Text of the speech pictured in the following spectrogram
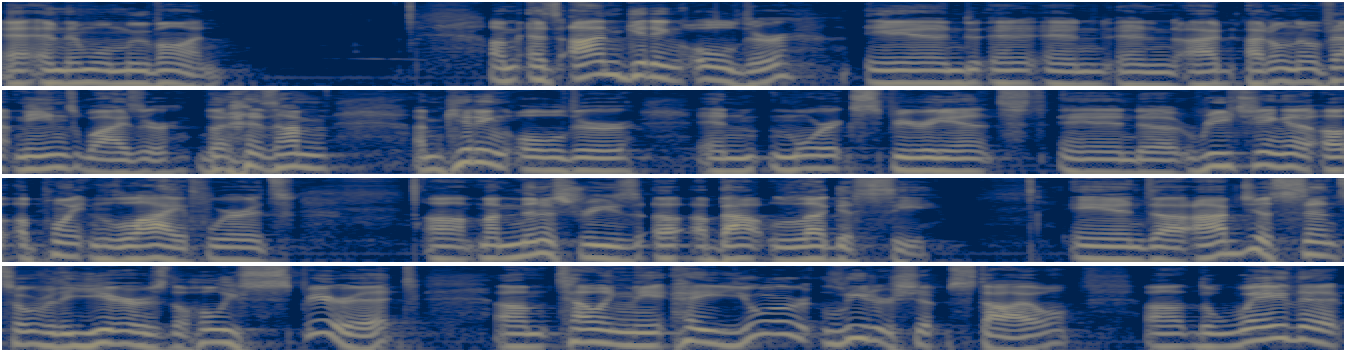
and then we'll move on. Um, as I'm getting older, and, and, and I, I don't know if that means wiser, but as I'm, I'm getting older and more experienced and uh, reaching a, a, point in life where it's uh, my ministry is uh, about legacy. And uh, I've just sensed over the years the Holy Spirit um, telling me, hey, your leadership style, uh, the way that,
